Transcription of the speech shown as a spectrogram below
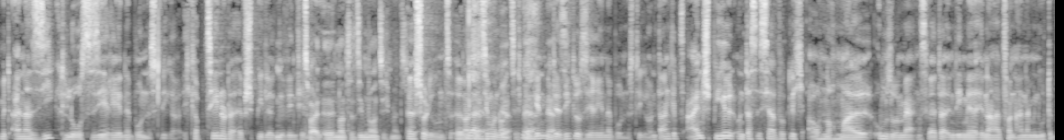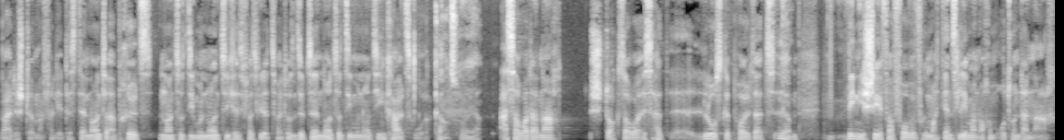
mit einer Sieglos-Serie in der Bundesliga. Ich glaube, zehn oder elf Spiele gewinnt hier. Zwei, äh, 1997 meinst du? Äh, Entschuldigung, äh, 1997. Ja, ja, beginnt ja, mit der Sieglos-Serie in der Bundesliga. Und dann gibt's ein Spiel, und das ist ja wirklich auch nochmal umso bemerkenswerter, in dem er innerhalb von einer Minute beide Stürmer verliert. Das ist der 9. April 1997, das ist fast wieder 2017, 1997 in Karlsruhe. Karlsruhe, ja. Assauer danach stocksauer ist, hat äh, losgepoltert, ja. ähm, Winnie Schäfer Vorwürfe gemacht, Jens Lehmann auch im und danach.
